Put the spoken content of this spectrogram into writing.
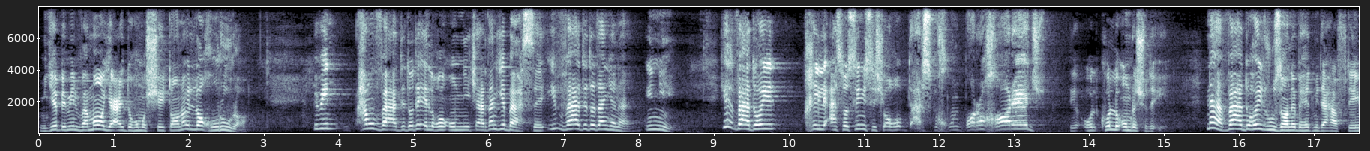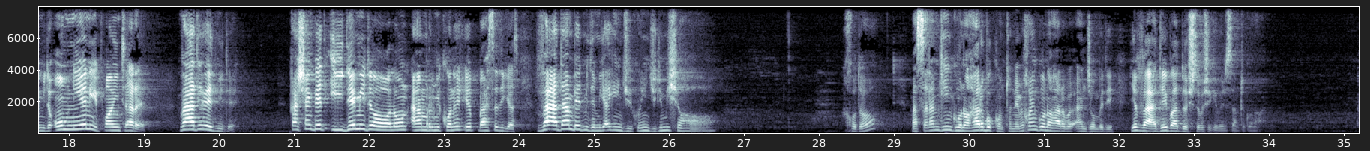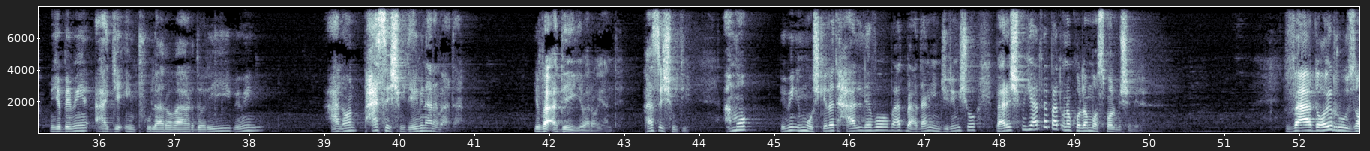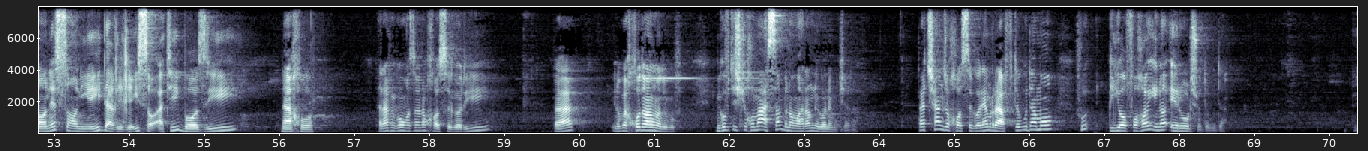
میگه ببین و ما یعدهم الشیطان الا غرورا. ببین همون وعده داده القا امنی کردن یه بحثه. این وعده دادن یا نه؟ این نی. یه وعده های خیلی اساسی نیستش. آقا درس بخون بارا خارج. کل عمر شده این. نه وعده های روزانه بهت میده هفته میده. امنیه نی پایین تره وعده بهت میده. قشنگ بهت ایده میده حالا اون امر می‌کنه. یه بحث دیگه است. وعدم بهت میده. میگه اگه اینجوری کنی اینجوری میشه. خدا؟ مثلا میگه این گناه رو بکن. تو نمی‌خوای این گناه رو انجام بدی. یه وعده باید داشته باشه که بری سمت گناه. میگه ببین اگه این پول رو برداری ببین الان پسش میده. ببین نره بعدن یه وعده یه برای آینده. پسش میدی. اما ببین این مشکلت حله و بعد بعدا اینجوری میشه و برش میگرده بعد اونم کلا ماسمال میشه میره. وعده های روزانه ثانیه‌ای دقیقه‌ای ساعتی بازی نخور. طرف میگم خواستم برم خواستگاری. بعد اینو به خودم اومد گفت. میگفتش که خب من اصلا به نامحرم نگاه نمی‌کردم. بعد چند جا خواستگاری هم رفته بودم و رو قیافه های اینا ارور شده بودن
